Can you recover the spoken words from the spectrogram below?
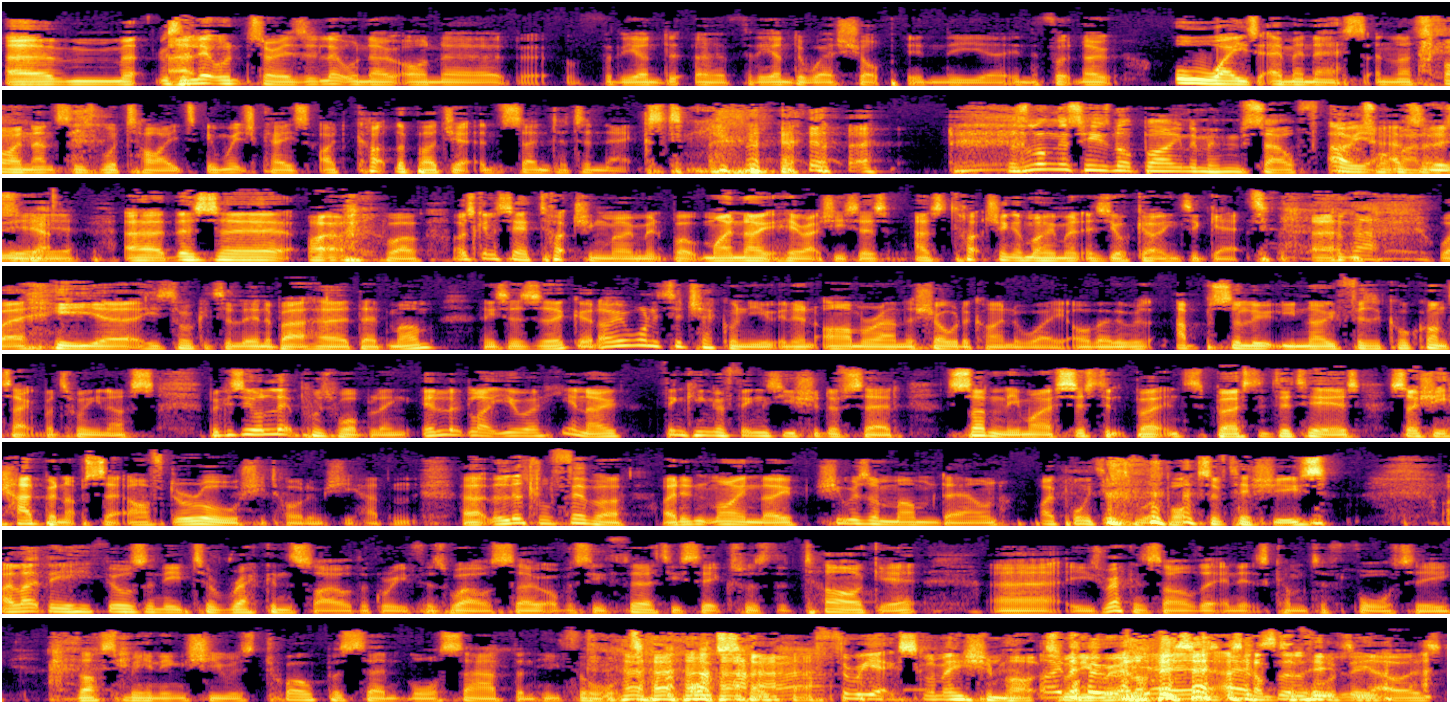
Um, There's uh, a little sorry. There's a little note on uh, for the under uh, for the underwear shop in the uh, in the footnote. Always M&S unless finances were tight. In which case, I'd cut the budget and send her to next. as long as he's not buying them himself. Oh, yeah, what absolutely, yeah, Uh, there's a I well, I was going to say a touching moment, but my note here actually says as touching a moment as you're going to get, um, where he uh, he's talking to Lynn about her dead mum, and he says, uh, "Good, I wanted to check on you in an arm around the shoulder kind of way, although there was absolutely no physical contact between us because your lip was wobbling. It looked like you were, you know, thinking of things you should have said. Suddenly, my assistant burst, into tears, so she had been upset after all. She told him she hadn't. Uh, the little fibber, I didn't mind though. She was a mum down. I pointed to a box of tissues." I like that he feels the need to reconcile the grief as well. So obviously, 36 was the target. Uh, he's reconciled it, and it's come to 40, thus meaning she was 12% more sad than he thought. also three exclamation marks I when he know, realises yeah, it's come to 40 absolutely. hours.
